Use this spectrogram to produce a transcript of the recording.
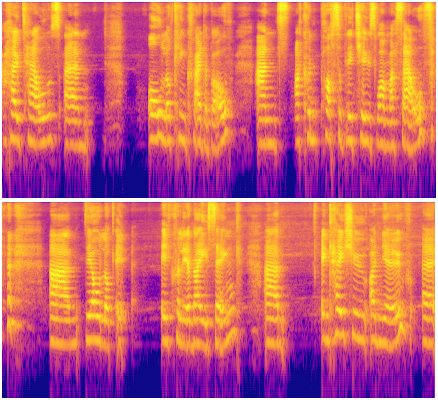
hotels um, all look incredible and I couldn't possibly choose one myself. um, they all look e equally amazing. Um, in case you are new uh,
